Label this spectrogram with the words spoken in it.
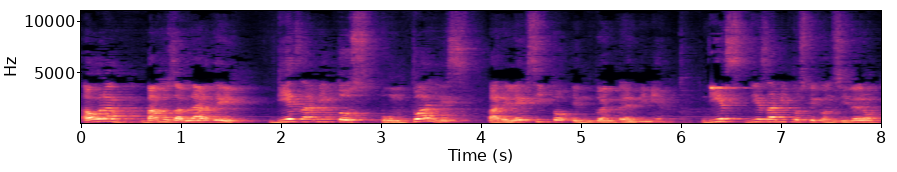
Ahora vamos a hablar de 10 hábitos puntuales para el éxito en tu emprendimiento. 10, 10 hábitos que considero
